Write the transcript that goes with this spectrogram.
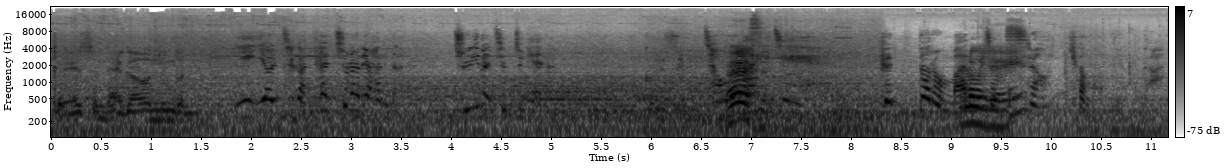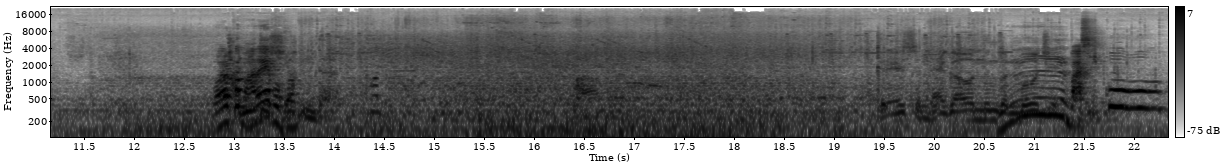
그래서 내가 얻는 건 이 열차가 탈출하려 한다. 주의를 집중해라. 정말이지. 극도로 물론 이제- 만족스러운 경험이었다. 월컵 안 해보고 한다. 그래서 내가 얻는 건 뭐지? 음 맛있고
